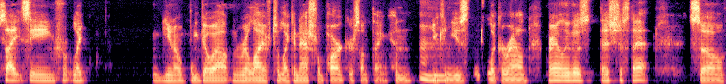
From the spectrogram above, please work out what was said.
sightseeing for like you know we go out in real life to like a national park or something, and you Mhm. can use them to look around. Apparently, there's that's just that. So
